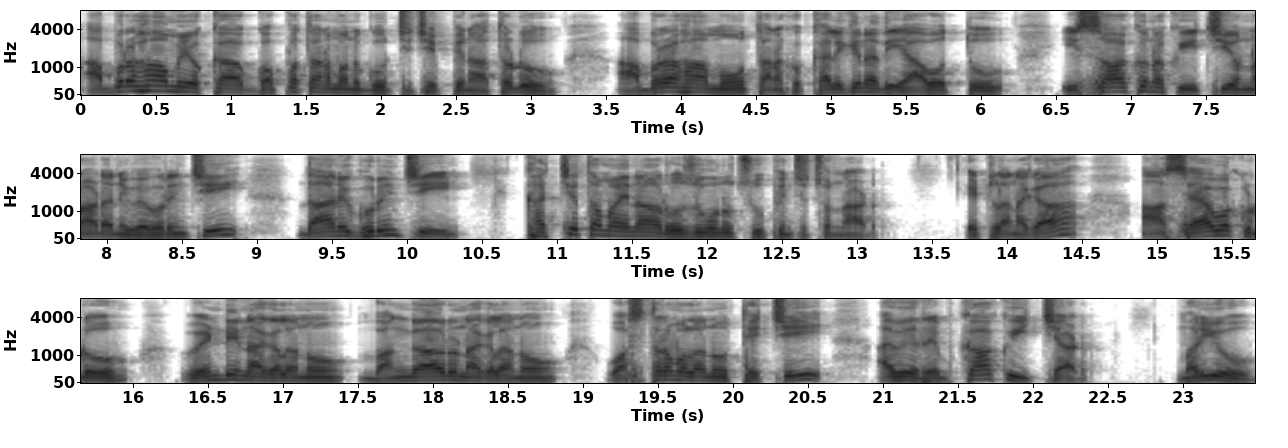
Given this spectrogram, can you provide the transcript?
అబ్రహాము యొక్క గొప్పతనమును గూర్చి చెప్పిన అతడు అబ్రహాము తనకు కలిగినది యావత్తు ఇసాకునకు ఇచ్చి ఉన్నాడని వివరించి దాని గురించి ఖచ్చితమైన రుజువును చూపించుచున్నాడు. ఎట్లనగా ఆ సేవకుడు వెండి నగలను బంగారు నగలను వస్త్రములను తెచ్చి అవి రెబ్కాకు ఇచ్చాడు. మరియు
